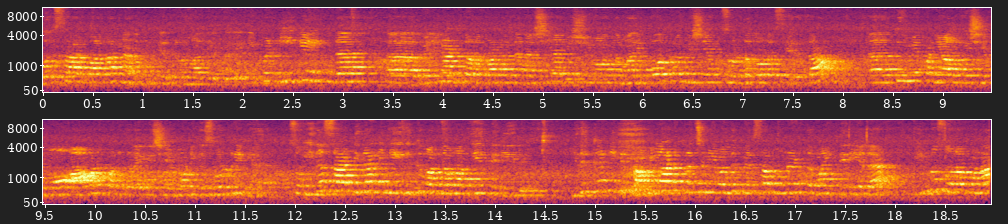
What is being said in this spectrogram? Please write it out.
ஒரு சார்பாக தான் நடந்துட்டு இருக்கிற மாதிரி இருக்குது இப்போ நீங்க இந்த அஹ், வெளிநாட்டு தொடர்பான இந்த ரஷ்யா விஷயம் அந்த மாதிரி போர்க்கள விஷயம் சொல்றதோட சேர்த்தா அஹ், தூய்மை பணியாளர் விஷயமோ ஆவணப்படுகொலை விஷயமோ நீங்க சொல்றீங்க. ஸோ இதை சாட்டி தான் நீங்க இதுக்கு வந்த மாதிரியே தெரியுது. இதுக்கு நீங்க தமிழ்நாடு பிரச்சனையை வந்து பெருசா முன்னெடுத்த மாதிரி தெரியல. இன்னும் சொல்ல போனா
